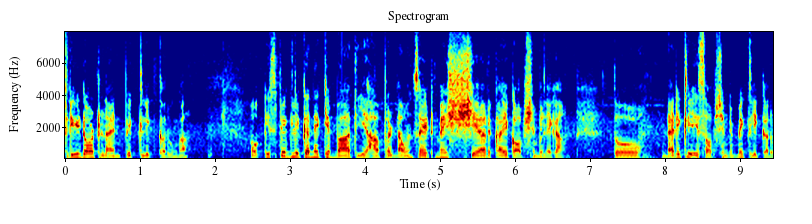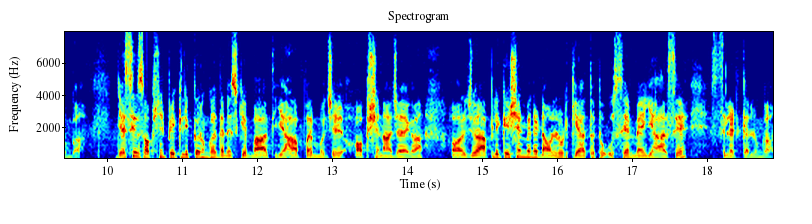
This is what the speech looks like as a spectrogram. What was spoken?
थ्री डॉट लाइन पर क्लिक करूँगा। और किस पर क्लिक करने के बाद यहाँ पर डाउन साइड में शेयर का एक ऑप्शन मिलेगा। तो डायरेक्टली इस ऑप्शन पर मैं क्लिक करूँगा। जैसे इस ऑप्शन पे क्लिक करूँगा देन उसके बाद यहाँ पर मुझे ऑप्शन आ जाएगा। और जो एप्लीकेशन मैंने डाउनलोड किया था तो उसे मैं यहाँ से सिलेक्ट कर लूँगा।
